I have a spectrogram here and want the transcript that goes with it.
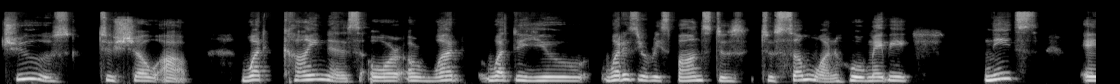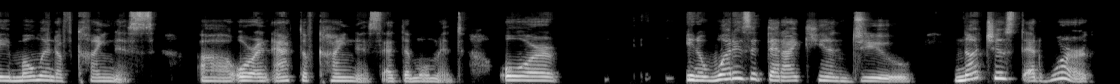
choose to show up, what kindness or or what what do you what is your response to to someone who maybe needs a moment of kindness uh, or an act of kindness at the moment? Or you know what is it that i can do not just at work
